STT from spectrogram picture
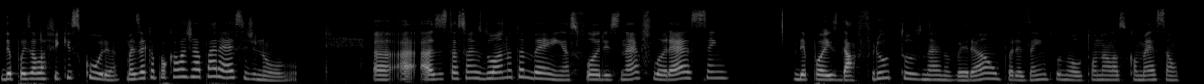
e depois ela fica escura. Mas daqui a pouco ela já aparece de novo. Uh, as estações do ano também, as flores né, florescem, depois dá frutos né, no verão, por exemplo. No outono elas começam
